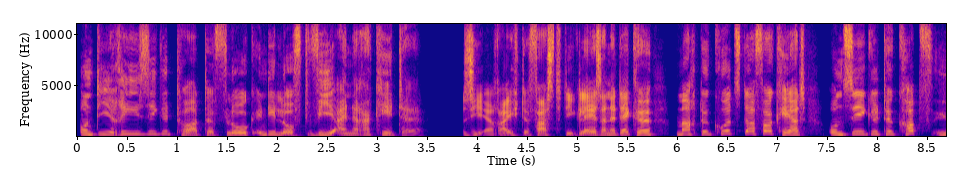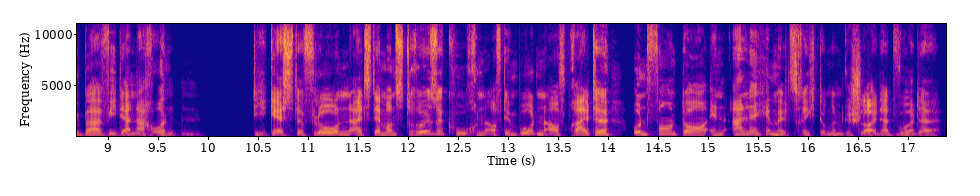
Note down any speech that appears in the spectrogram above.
und die riesige Torte flog in die Luft wie eine Rakete. Sie erreichte fast die gläserne Decke, machte kurz davor kehrt und segelte kopfüber wieder nach unten. Die Gäste flohen, als der monströse Kuchen auf dem Boden aufprallte und Fondant in alle Himmelsrichtungen geschleudert wurde.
